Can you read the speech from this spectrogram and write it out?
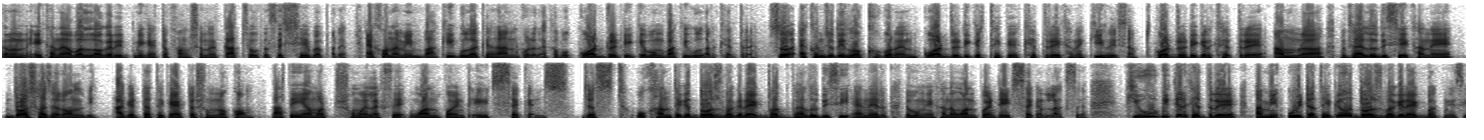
কারণ এখানে আবার লগারিদমিক একটা ফাংশনের কাজ চলতেছে সে ব্যাপারে। এখন আমি বাকিগুলাকে রান করে দেখাবো কোয়াড্রেটিক এবং বাকিগুলার ক্ষেত্রে। সো এখন যদি লক্ষ্য করেন কোয়াড্রেটিকের থেকে ক্ষেত্রে এখানে কি হয়েছে? কোয়াড্রেটিকের ক্ষেত্রে আমরা ভ্যালু দিছি এখানে দশ হাজার অনলি আগেরটা থেকে একটা শূন্য কম। তাতেই আমার সময় লাগছে one point eight seconds just ওখান থেকে দশ ভাগের এক ভাগ ভ্যালু দিছি এনের এবং এখানে ওয়ান পয়েন্ট এইট সেকেন্ড লাগছে। কিউবিকের ক্ষেত্রে আমি ওইটা থেকেও দশ ভাগের এক ভাগ নিয়েছি।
